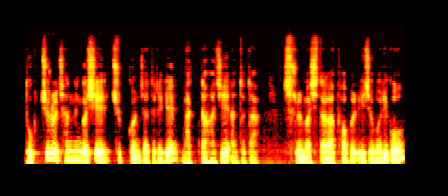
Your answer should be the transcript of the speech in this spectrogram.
독주를 찾는 것이 주권자들에게 마땅하지 않도다. 술을 마시다가 법을 잊어버리고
